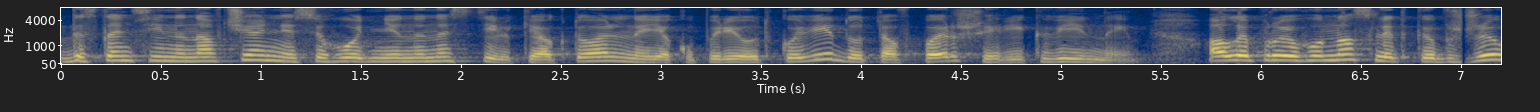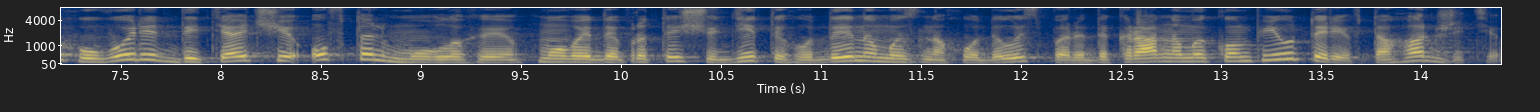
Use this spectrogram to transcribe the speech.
Дистанційне навчання сьогодні не настільки актуальне, як у період ковіду та в перший рік війни. Але про його наслідки вже говорять дитячі офтальмологи. Мова йде про те, що діти годинами знаходились перед екранами комп'ютерів та гаджетів.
